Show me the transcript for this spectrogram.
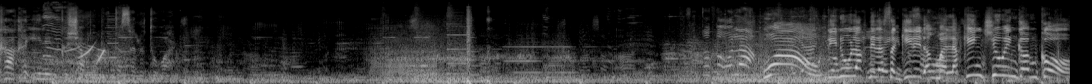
Kakainin ko siya papunta sa lutuan. Totoo lang! Wow! Tinulak nila sa gilid ang malaking chewing gum ko.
